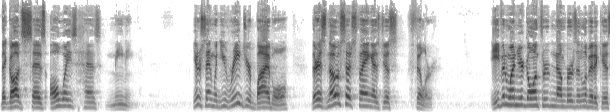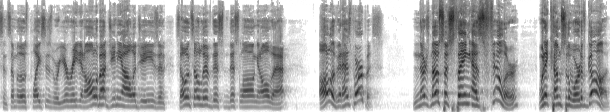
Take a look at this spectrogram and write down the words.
that God says always has meaning. You understand when you read your Bible, there is no such thing as just filler. Even when you're going through Numbers and Leviticus and some of those places where you're reading all about genealogies and so and so lived this, this long and all that, all of it has purpose. And there's no such thing as filler when it comes to the Word of God.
